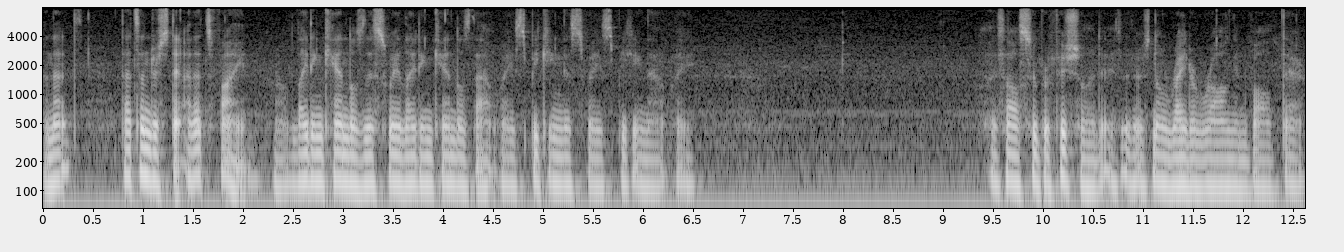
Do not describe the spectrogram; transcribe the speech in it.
And that's, that's, understand, uh, that's fine. You know, lighting candles this way, lighting candles that way, speaking this way, speaking that way. It's all superficial. There's no right or wrong involved there.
